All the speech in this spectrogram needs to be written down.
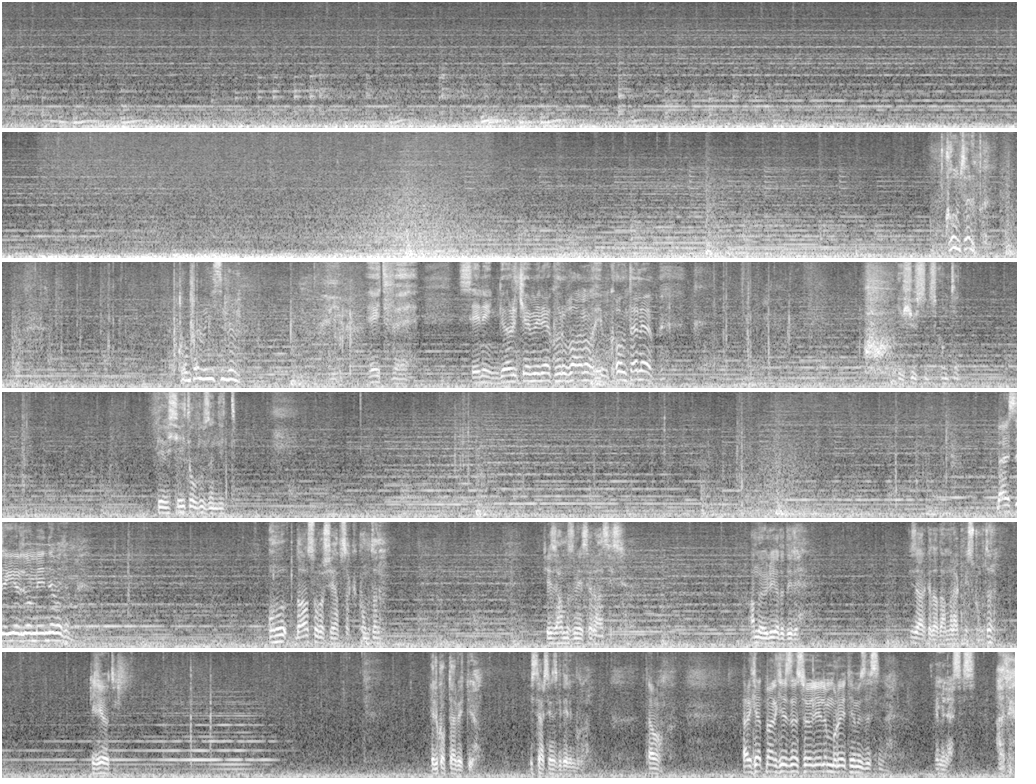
Komutanım. Komutanım iyisin değil mi? Heyt be. Senin görkemine kurban olayım komutanım. Yaşıyorsunuz komutanım. Bir şehit oldun zannettim. Ben size geri dönmeyin demedim. Onu daha sonra şey yapsak komutanım. Cezamız neyse razıyız. Ama ölü ya da diri. Biz arkada adam bırakmayız komutanım. Biliyordum. Helikopter bekliyor. İsterseniz gidelim buradan. Tamam. Harekat merkezine söyleyelim burayı temizlesinler. Emredersiniz. Hadi.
